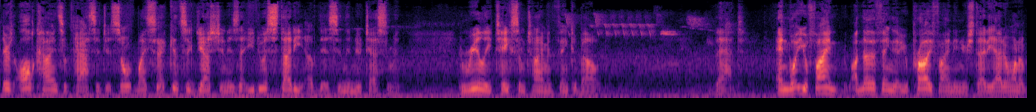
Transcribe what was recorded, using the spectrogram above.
there's all kinds of passages. So, my second suggestion is that you do a study of this in the New Testament and really take some time and think about that. And what you'll find, another thing that you'll probably find in your study, I don't want to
